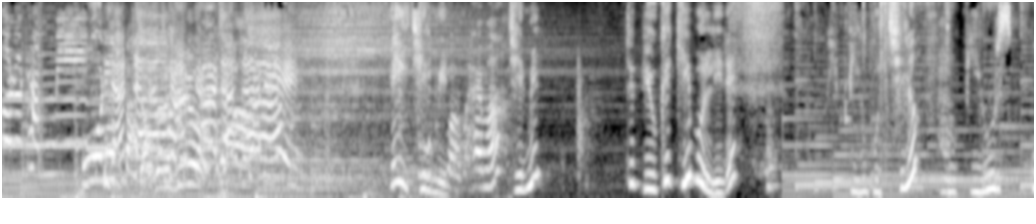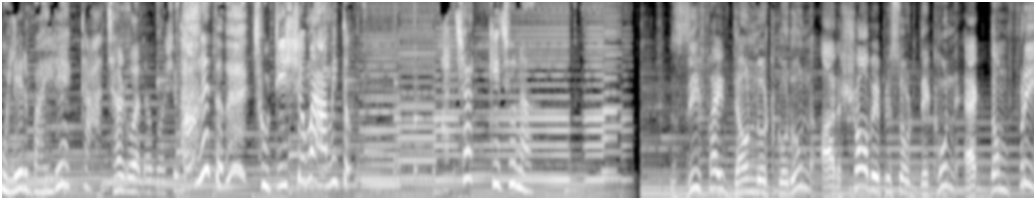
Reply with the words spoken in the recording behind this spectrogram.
বড় ঠাম্মি। ওরে এই ঝিলমিল। হ্যাঁ ঝিলমিল তুই পিউকে কি বললি রে? পিউ বলছিল? পিউর স্কুলের বাইরে একটা আচারওয়ালা বসে। বুঝলে তো ছুটির সময় আমি তো আচ্ছা কিছু না। জি ফাইভ ডাউনলোড করুন আর সব এপিসোড দেখুন একদম ফ্রি।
